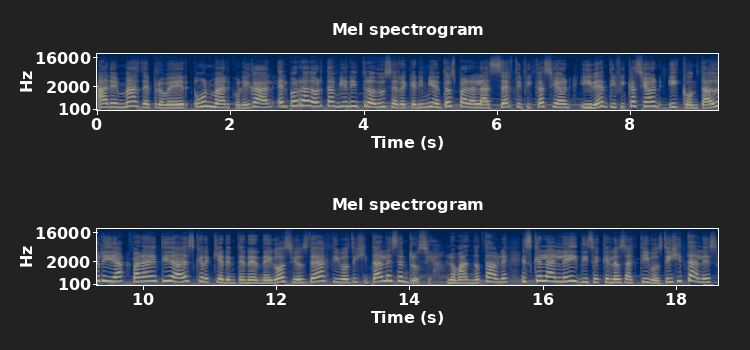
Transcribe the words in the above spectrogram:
Además de proveer un marco legal, el borrador también también introduce requerimientos para la certificación, identificación y contaduría para entidades que requieren tener negocios de activos digitales en Rusia. Lo más notable es que la ley dice que los activos digitales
